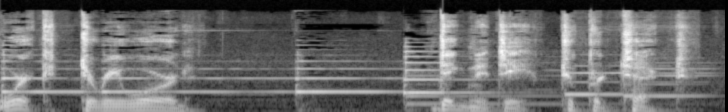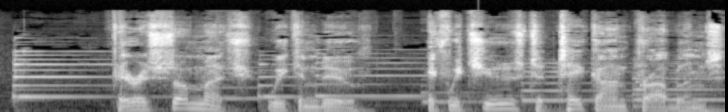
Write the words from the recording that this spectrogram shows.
Work to reward. Dignity to protect. There is so much we can do if we choose to take on problems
